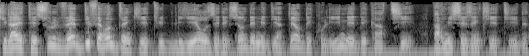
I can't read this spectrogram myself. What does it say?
qu'il a été soulevé différentes inquiétudes liées aux élections des médiateurs des collines et des quartiers. Parmi ces inquiétudes,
